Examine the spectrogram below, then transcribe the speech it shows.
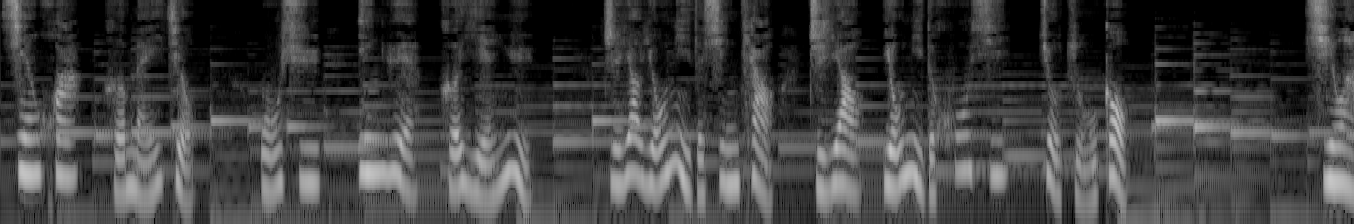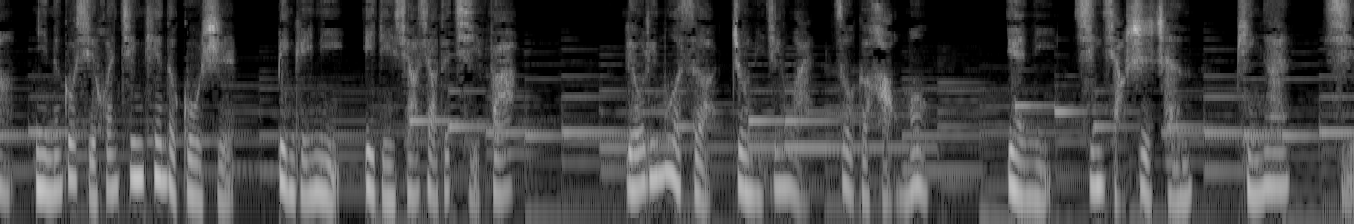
鲜花和美酒，无需音乐和言语，只要有你的心跳，只要有你的呼吸就足够。希望。你能够喜欢今天的故事，并给你一点小小的启发。琉璃墨色，祝你今晚做个好梦，愿你心想事成，平安喜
